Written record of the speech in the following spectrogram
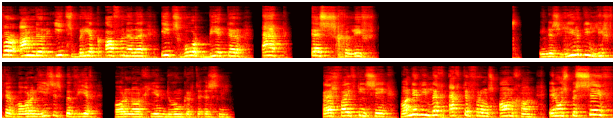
verander, iets breek af in hulle, iets word beter. Ek is geliefd. En dis hierdie liefde waarin Jesus beweeg, waarin daar geen donkerte is nie. Vers 15 sê: Wanneer die lig egter vir ons aangaan en ons besef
